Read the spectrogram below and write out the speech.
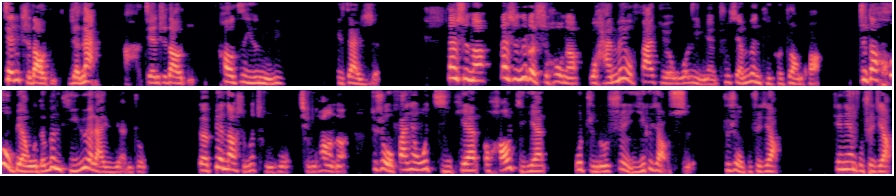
坚持到底，忍耐。啊，坚持到底，靠自己的努力在忍。但是呢，但是那个时候呢，我还没有发觉我里面出现问题和状况。直到后边，我的问题越来越严重，呃，变到什么程度情况呢？就是我发现我几天，我好几天，我只能睡一个小时，就是我不睡觉，天天不睡觉。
